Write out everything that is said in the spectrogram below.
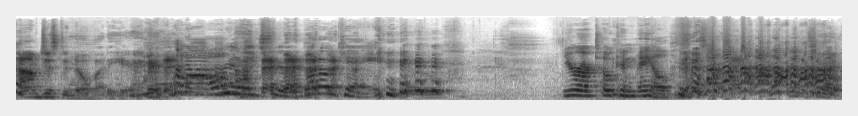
I'm just a nobody here. Not really true, but okay. You're our token male. That's right.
